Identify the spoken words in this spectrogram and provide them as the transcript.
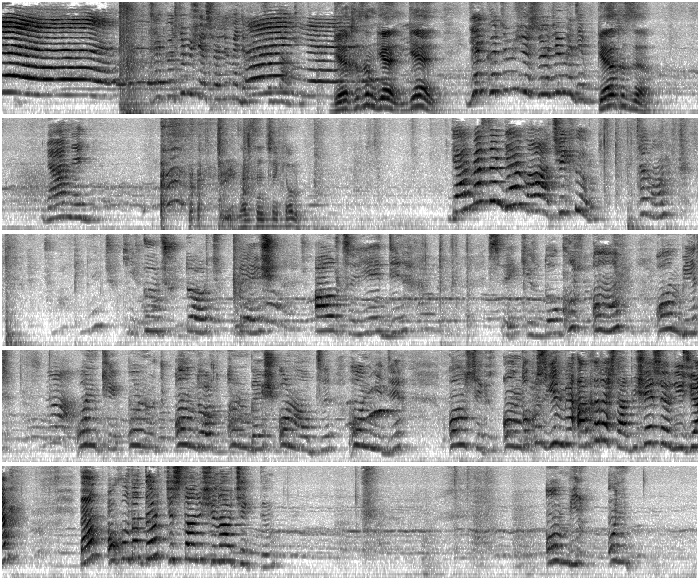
Ya kötü bir şey söylemedim. Şuradan çek. Gel kızım gel gel. Ya kötü bir şey söylemedim. Gel kızım. Yani Hadi sen çek oğlum. gelmezsen gelme ha çekiyorum. Tamam. 2, 3, 4, 5, 6, 7, 8, 9, 10, 11, 12, 13, 14, 15, 16, 17, 18, 19, 20. Arkadaşlar bir şey söyleyeceğim. Ben okulda 400 tane şınav çektim. 11, 10,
